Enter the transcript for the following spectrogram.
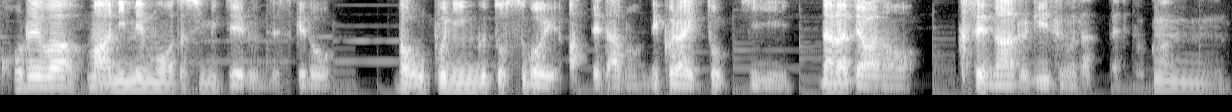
これは、まあアニメも私見ているんですけど、やっぱオープニングとすごい合ってて、あのネクライトーキーならではの癖のあるリズムだったりとか、うん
